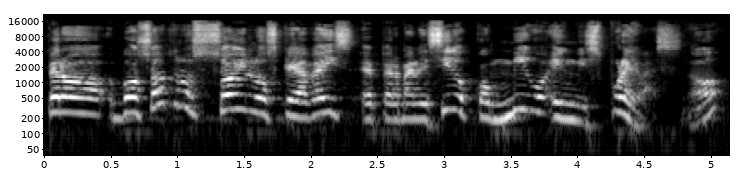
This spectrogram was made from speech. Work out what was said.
Pero vosotros sois los que habéis eh, permanecido conmigo en mis pruebas, ¿no?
